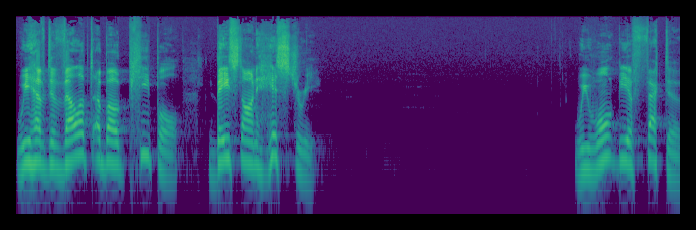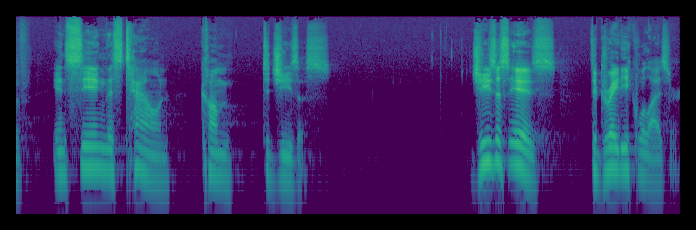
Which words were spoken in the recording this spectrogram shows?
we have developed about people based on history, we won't be effective in seeing this town come to Jesus. Jesus is the great equalizer.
